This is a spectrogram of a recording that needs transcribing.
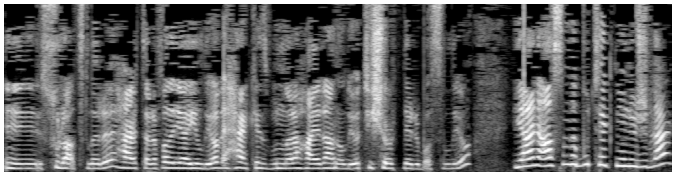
e, suratları her tarafa yayılıyor ve herkes bunlara hayran oluyor tişörtleri basılıyor. Yani aslında bu teknolojiler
